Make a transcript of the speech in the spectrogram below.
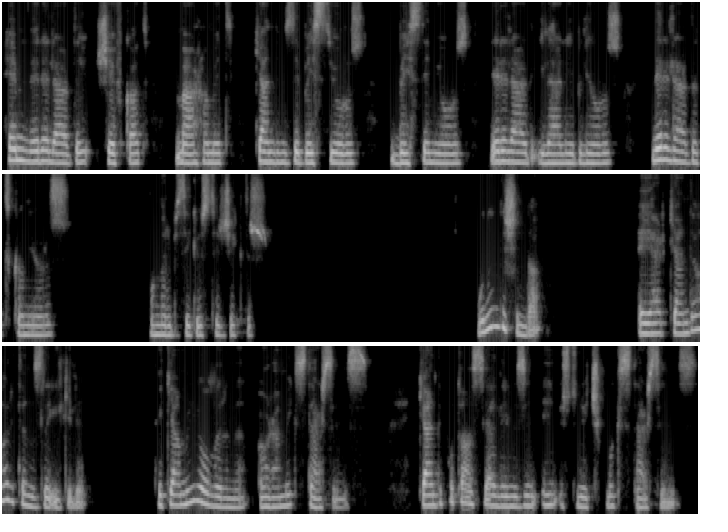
hem nerelerde şefkat, merhamet kendimizi besliyoruz, beslemiyoruz, nerelerde ilerleyebiliyoruz, nerelerde tıkanıyoruz. Onları bize gösterecektir. Bunun dışında eğer kendi haritanızla ilgili tekamül yollarını öğrenmek isterseniz, kendi potansiyellerinizin en üstüne çıkmak isterseniz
